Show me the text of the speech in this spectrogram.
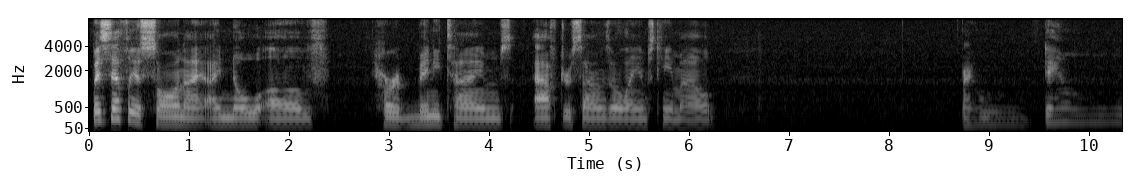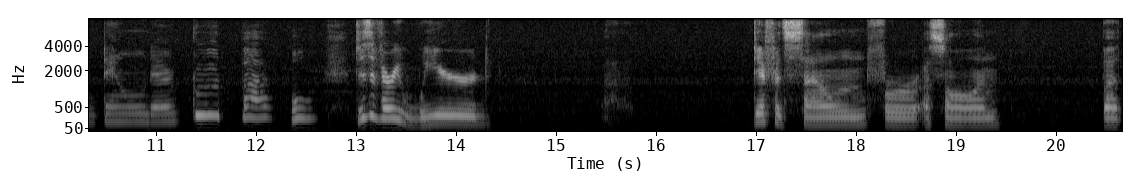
But it's definitely a song I, I know of, heard many times after Sounds of Lambs came out. Down, down, down there, goodbye. This is a very weird, uh, different sound for a song, but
